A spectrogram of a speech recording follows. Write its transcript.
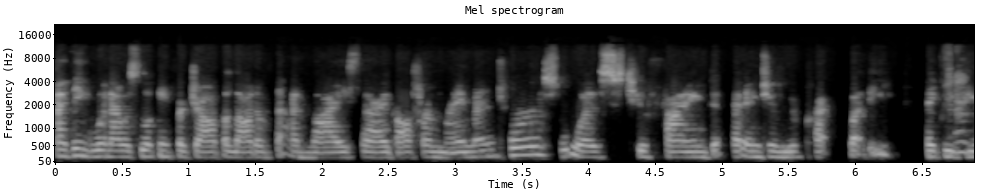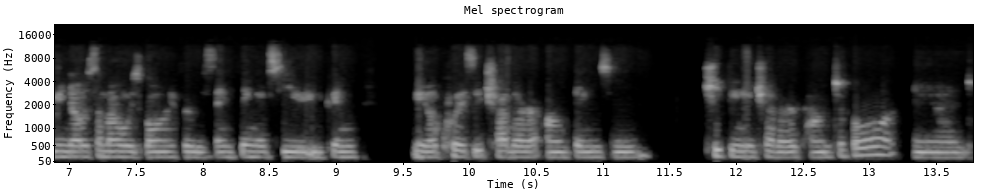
I think when I was looking for job, a lot of the advice that I got from my mentors was to find an interview prep buddy. Like if you know someone who's going through the same thing as you, you can, you know, quiz each other on things and keeping each other accountable. And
